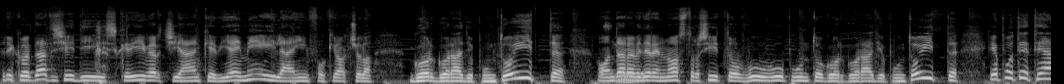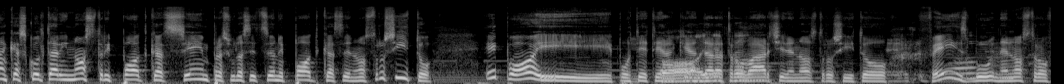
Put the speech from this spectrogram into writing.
Ricordateci di scriverci anche via email a info gorgoradio.it o andare a vedere il nostro sito www.gorgoradio.it e potete anche ascoltare i nostri podcast sempre sulla sezione podcast del nostro sito e poi potete E anche poi, andare e a trovarci nel nostro sito Facebook, nel nostro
